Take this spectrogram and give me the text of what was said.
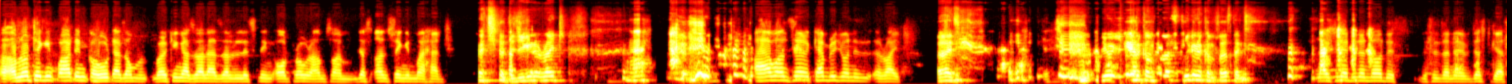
Uh, I'm not taking part in Kahoot as I'm working as well as I'm listening all programs. So I'm just answering in my head. Did you get it right? I have answered. Cambridge one is uh, right. Right. you're, you're gonna come first. You're gonna come first then. Actually, I didn't know this. This is the name. Just guess.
